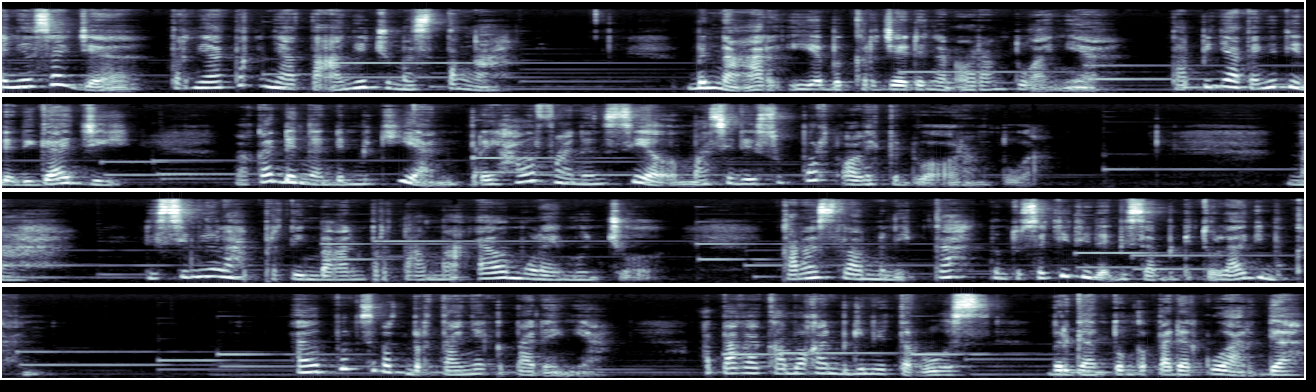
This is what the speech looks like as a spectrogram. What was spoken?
Hanya saja, ternyata kenyataannya cuma setengah. Benar, ia bekerja dengan orang tuanya, tapi nyatanya tidak digaji. Maka dengan demikian, perihal finansial masih disupport oleh kedua orang tua. Nah, Di sinilah pertimbangan pertama El mulai muncul. Karena setelah menikah tentu saja tidak bisa begitu lagi bukan? El pun sempat bertanya kepadanya, apakah kamu akan begini terus, bergantung kepada keluarga?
